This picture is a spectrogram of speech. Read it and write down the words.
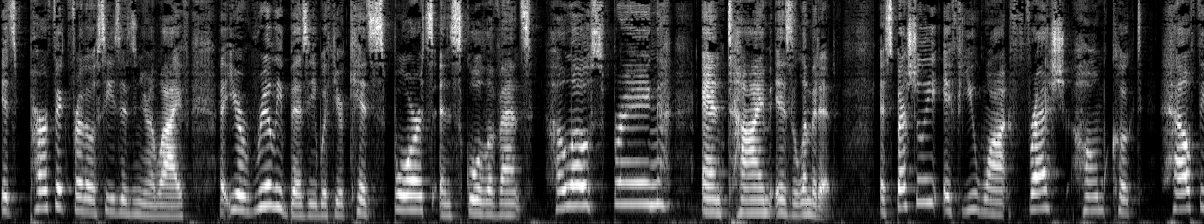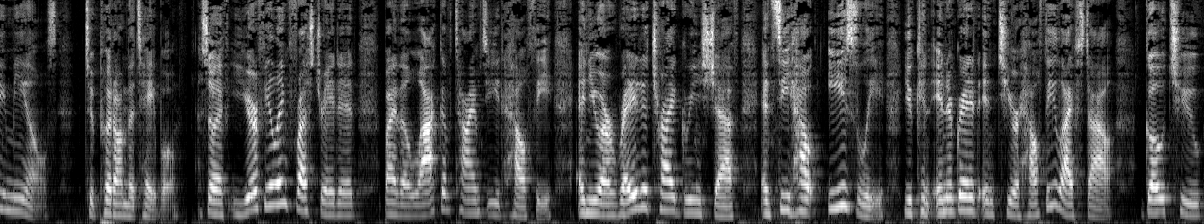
It's perfect for those seasons in your life that you're really busy with your kids' sports and school events. Hello, spring! And time is limited, especially if you want fresh, home cooked, healthy meals to put on the table. So if you're feeling frustrated by the lack of time to eat healthy and you are ready to try Green Chef and see how easily you can integrate it into your healthy lifestyle, go to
